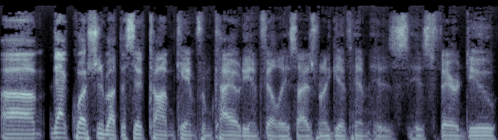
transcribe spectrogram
Um, that question about the sitcom came from Coyote and Philly, so I just want to give him his his fair due.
